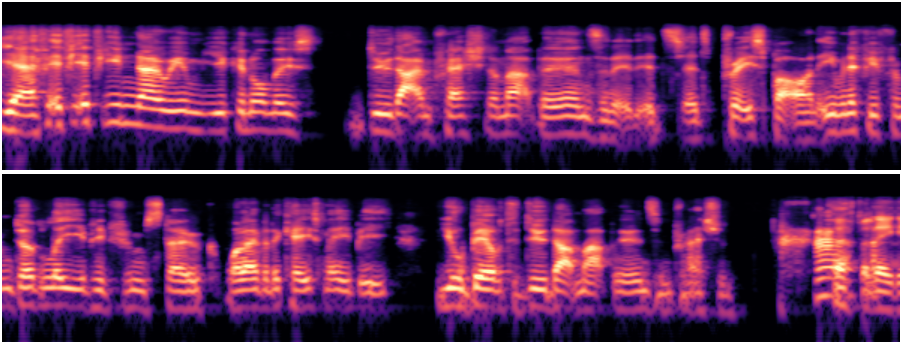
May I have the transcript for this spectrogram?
yeah. If, if you know him, you can almost do that impression of Matt Burns, and it, it's it's pretty spot on. Even if you're from Dudley, even if you're from Stoke, whatever the case may be, you'll be able to do that Matt Burns impression. Perfectly.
